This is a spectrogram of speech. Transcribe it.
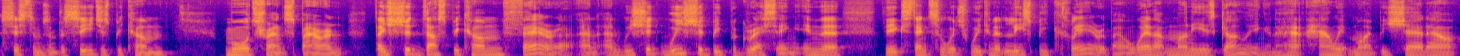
systems and procedures become more transparent, they should thus become fairer, and, and we should we should be progressing in the the extent to which we can at least be clear about where that money is going and how, how it might be shared out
